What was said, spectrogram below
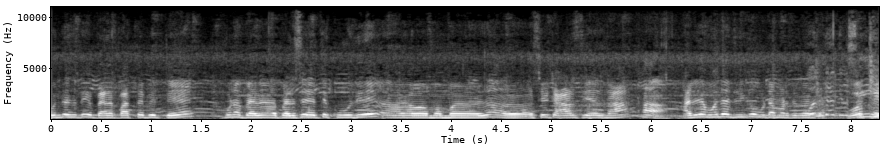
ಒಂದೇ ಸತಿ ಭತ್ತ ಬಿತ್ತಿ ಪುನಃ ಬೆಳೆ ಬೆಳೆಸಿ ಎತ್ತಿ ಕೂದಿ ಸೀಟ್ ಮ- ಮ- ಇದು, ಹಸಿಟ್ಟು ಆರಿಸಿ ಅದನ್ನ ಅದೇ ಒಂದೇ ದಿನಕ್ಕೆ ಊಟ ಮಾಡ್ತೀವಿ ಅಂತ. ಒಂದು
